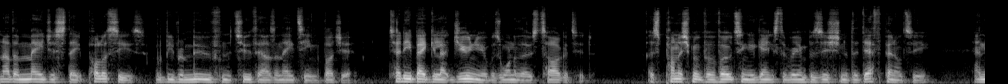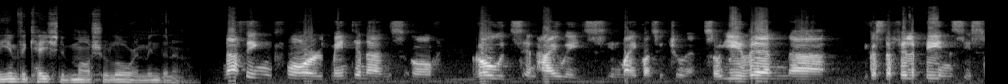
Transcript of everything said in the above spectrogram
and other major state policies, would be removed from the 2018 budget. Teddy Baguilat Jr. was one of those targeted. As punishment for voting against the reimposition of the death penalty and the invocation of martial law in Mindanao. Nothing for maintenance of roads and highways in my constituent. So even uh, because the Philippines is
